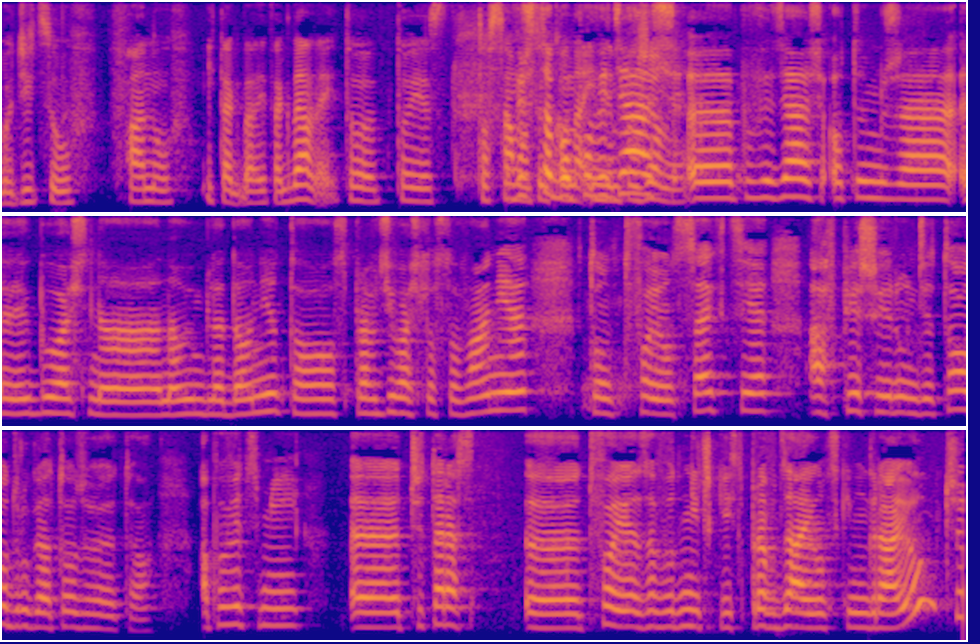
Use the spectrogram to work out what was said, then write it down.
rodziców, fanów i tak dalej, i tak dalej. To, to jest to samo, Wiesz co, tylko bo na innym powiedziałaś, poziomie. e, powiedziałaś o tym, że e, jak byłaś na, na Wimbledonie, to sprawdziłaś losowanie, tą twoją sekcję, a w pierwszej rundzie to, druga to, druga to. A powiedz mi, e, czy teraz twoje zawodniczki sprawdzają, z kim grają, czy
